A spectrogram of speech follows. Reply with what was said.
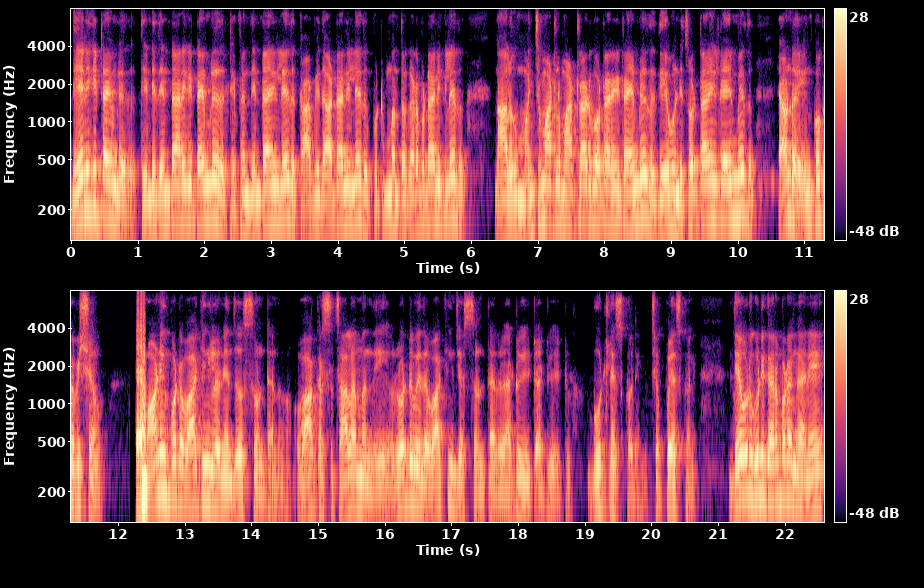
దేనికి టైం లేదు? తిండి తినడానికి టైం లేదు. టిఫిన్ తినడానికి లేదు. కాఫీ దాటానికి లేదు. కుటుంబంతో గడపడానికి లేదు. నాలుగు మంచి మాటలు మాట్లాడుకోవటానికి టైం లేదు దేవుణ్ణి చూడటానికి టైం లేదు. ఏమండో ఇంకొక విషయం. మార్నింగ్ పూట వాకింగ్లో నేను చూస్తుంటాను. వాకర్స్ చాలామంది రోడ్డు మీద వాకింగ్ చేస్తుంటారు అటు ఇటు అటు ఇటు బూట్లు వేసుకొని చెప్పు వేసుకొని. దేవుడి గుడి కనపడంగానే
